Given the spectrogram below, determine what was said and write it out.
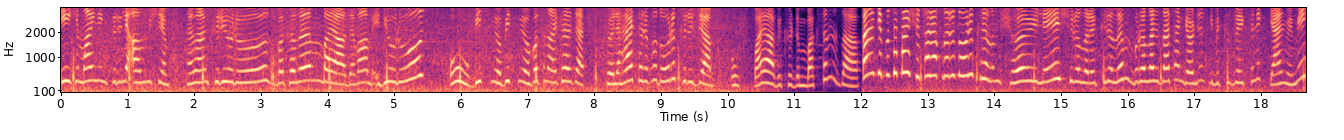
İyi ki mining drill'i almışım. Hemen kırıyoruz. Bakalım bayağı devam ediyoruz. Oo bitmiyor bitmiyor. Bakın arkadaşlar böyle her tarafa doğru kıracağım. Of bayağı bir kırdım baksanıza. Bence bu sefer şu tarafları doğru kıralım. Şöyle şuralara kıralım. Buraları zaten gördüğünüz gibi kız ve yükselik gelmemiş.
